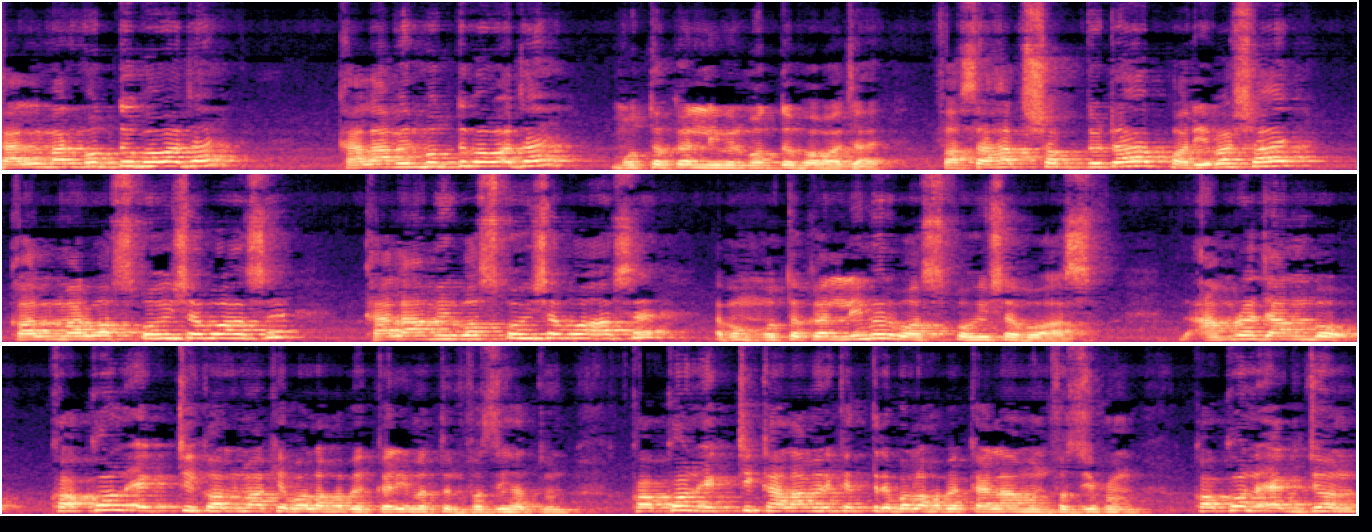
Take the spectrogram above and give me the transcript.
কালমার মধ্যে পাওয়া যায়, কালামের মধ্যে পাওয়া যায়, মোতাকাল্লিমের মধ্যে পাওয়া যায়। ফাসাহাত শব্দটা পরিভাষায় কালমার বস্প হিসেবেও আসে, কালামের বস্প হিসেবেও আসে এবং মোতাকাল্লিমের বস্প হিসেবেও আসে। আমরা জানব কখন একটি কলমাকে বলা হবে কালিমাতুন ফসিহাতুন। কখন একটি কালামের ক্ষেত্রে বলা হবে কালামুন ফসিহুন? কখন একজন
